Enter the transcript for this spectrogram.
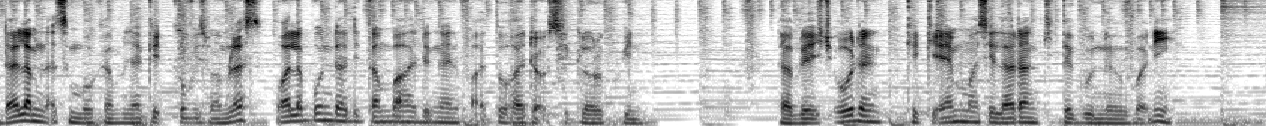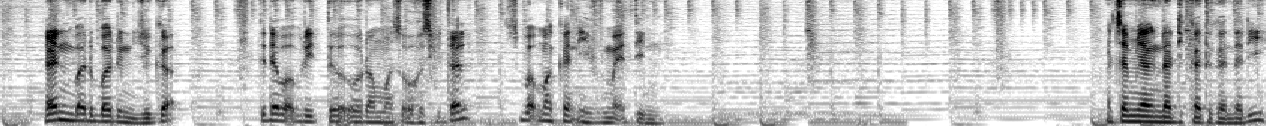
dalam nak sembuhkan penyakit COVID-19 walaupun dah ditambah dengan faktor hydroxychloroquine. WHO dan KKM masih larang kita guna ubat ni. Dan baru-baru ni juga, kita dapat berita orang masuk hospital sebab makan ivermectin. Macam yang dah dikatakan tadi,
